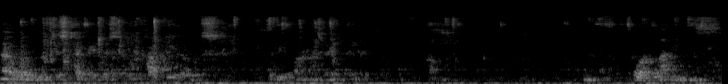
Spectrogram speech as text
Uh, well, we just type it, just copy those three lines right there. Four lines.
